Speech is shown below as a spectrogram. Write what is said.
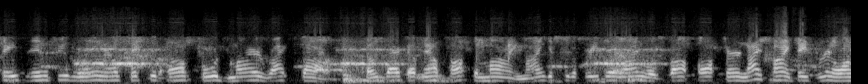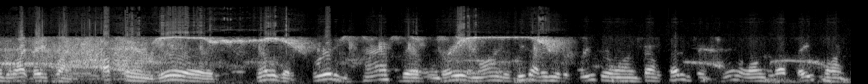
Chase into the lane now, kicks it off towards Meyer right side. Comes back up now, top to Mine. Mine gets to the free throw line, will stop, pop, turn. Nice find, Chase Bruna along the right baseline. Up and good. That was a pretty pass there from Brady Mine. If he got into the free throw line, found cutting Chase Bruna along the left baseline.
